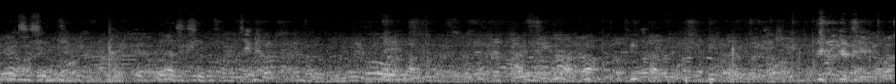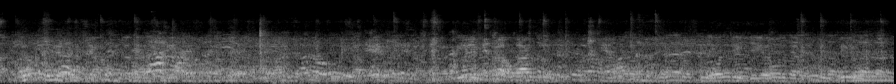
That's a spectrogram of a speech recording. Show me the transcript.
Graças a Deus. Graças a Deus. Pita, pita. Outro dia, outro dia.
